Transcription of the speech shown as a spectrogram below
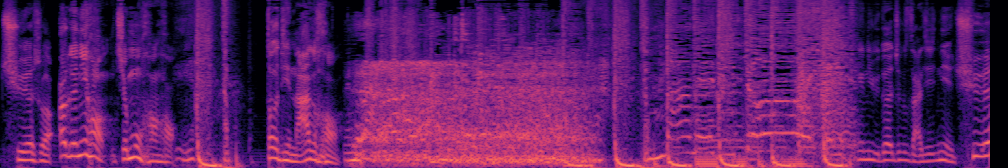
缺说：“二哥你好，节目很好，到底哪个好？” 女的这个咋地念缺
